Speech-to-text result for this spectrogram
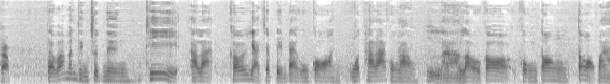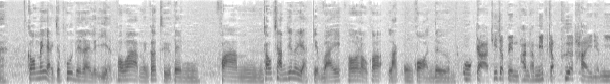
ครับ แต่ว่ามันถึงจุดหนึ่งที่เอาละเขาอยากจะเปลี่ยนแปลงองค์กร หมดภาระของเราอ่าเราก็คงต้องต้องออกมา ก็ไม่อยากจะพูดในรายละเอียด เพราะว่ามันก็ถือเป็น ความชอกช้ำที่เราอยากเก็บไว้ เพราะว่าเราก็รักองค์กรเดิม โอกาสที่จะเป็นพันธมิตรกับเพื่อไทยเนี่ยมี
